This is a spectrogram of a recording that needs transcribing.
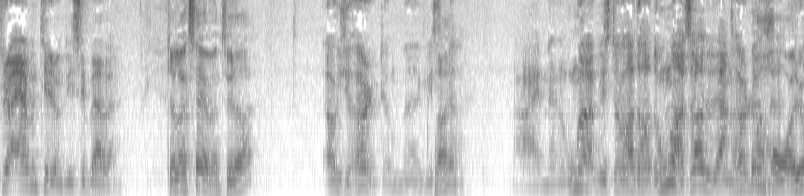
Fra eventyret om grizzlybeveren. Hva slags eventyr er det? Jeg har ikke hørt om uh, grizzlybeveren. Nei, men unger, hvis du hadde hatt unger, så hadde du dem hørt om det. har jo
